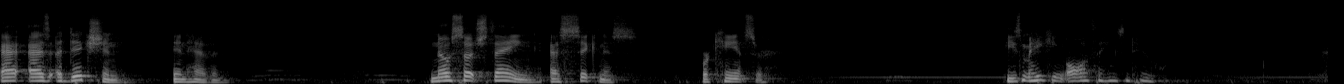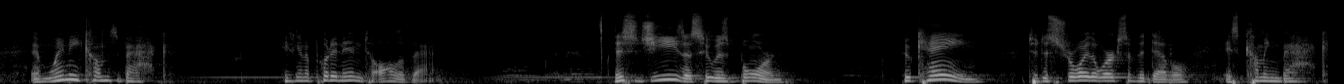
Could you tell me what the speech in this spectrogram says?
as addiction in heaven. No such thing as sickness or cancer. He's making all things new. And when he comes back, he's going to put an end to all of that. This Jesus who was born, who came to destroy the works of the devil, is coming back.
